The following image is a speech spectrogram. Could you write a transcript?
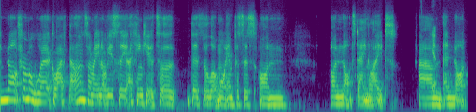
not from a work life balance. I mean, obviously, I think it's a there's a lot more emphasis on on not staying late um, Yep. and not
